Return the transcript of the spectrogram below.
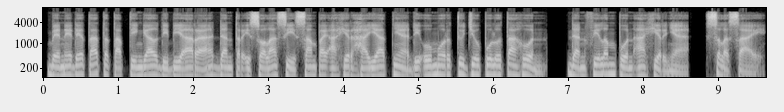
Benedetta tetap tinggal di biara dan terisolasi sampai akhir hayatnya di umur 70 tahun. Dan film pun akhirnya selesai.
